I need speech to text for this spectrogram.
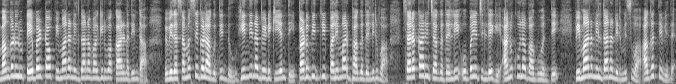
ಮಂಗಳೂರು ಟೇಬಲ್ ಟಾಪ್ ವಿಮಾನ ನಿಲ್ದಾಣವಾಗಿರುವ ಕಾರಣದಿಂದ ವಿವಿಧ ಸಮಸ್ಯೆಗಳಾಗುತ್ತಿದ್ದು, ಹಿಂದಿನ ಬೇಡಿಕೆಯಂತೆ ಪಡುಬಿದ್ರಿ ಪಲಿಮಾರ್ ಭಾಗದಲ್ಲಿರುವ ಸರಕಾರಿ ಜಾಗದಲ್ಲಿ ಉಭಯ ಜಿಲ್ಲೆಗೆ ಅನುಕೂಲವಾಗುವಂತೆ ವಿಮಾನ ನಿಲ್ದಾಣ ನಿರ್ಮಿಸುವ ಅಗತ್ಯವಿದೆ.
